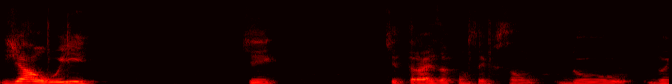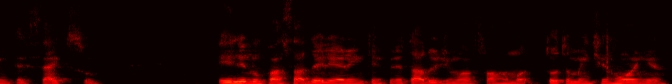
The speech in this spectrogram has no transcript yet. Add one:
Já o I, que, que traz a concepção do, do intersexo, ele no passado ele era interpretado de uma forma totalmente errônea,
